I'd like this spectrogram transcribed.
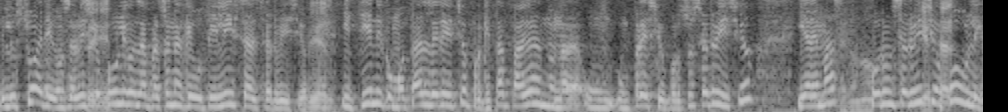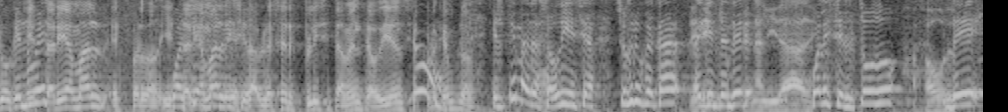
El usuario de un servicio Sí. público es la persona que utiliza el servicio Bien. y tiene como tal derecho porque está pagando una- un, un precio por su servicio y además por un servicio Y estar- público que y no es estaría mal, es- perdón, y cualquier estaría mal servicio. establecer explícitamente audiencias, por ejemplo. El tema de las audiencias, yo creo que acá hay que entender cuál es el todo a favor del de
